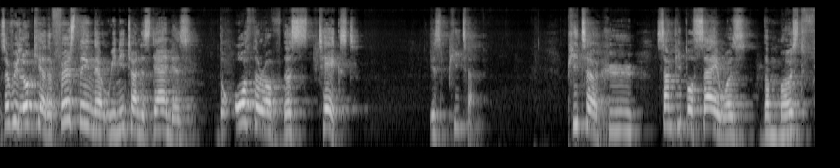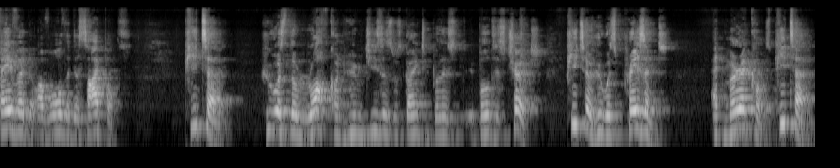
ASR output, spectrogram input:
So, if we look here, the first thing that we need to understand is the author of this text is Peter. Peter, who some people say was the most favored of all the disciples. Peter, who was the rock on whom Jesus was going to build his, build his church. Peter, who was present at miracles. Peter,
